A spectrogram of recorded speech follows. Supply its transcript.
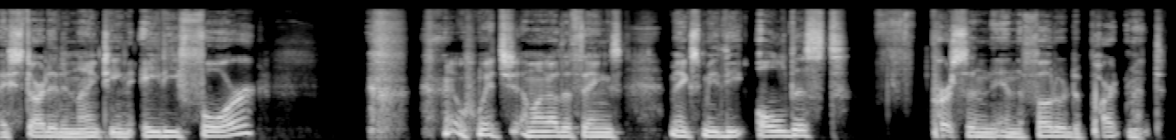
I started in 1984 which, among other things, makes me the oldest person in the photo department.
